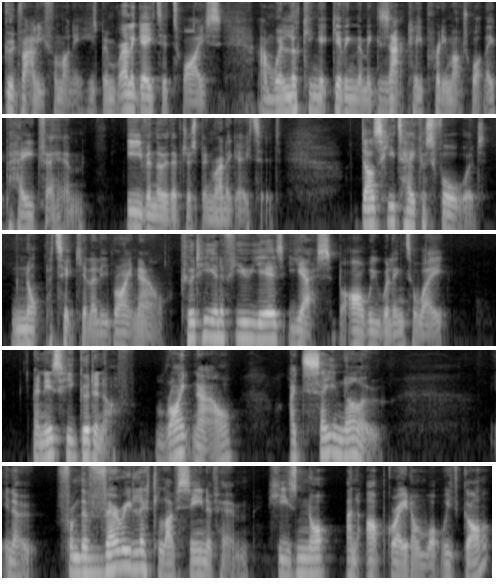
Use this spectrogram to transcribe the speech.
good value for money. He's been relegated twice, and we're looking at giving them exactly pretty much what they paid for him, even though they've just been relegated. Does he take us forward? Not particularly right now. Could he in a few years? Yes, but are we willing to wait? And is he good enough? Right now, I'd say no. You know, from the very little I've seen of him, he's not an upgrade on what we've got.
